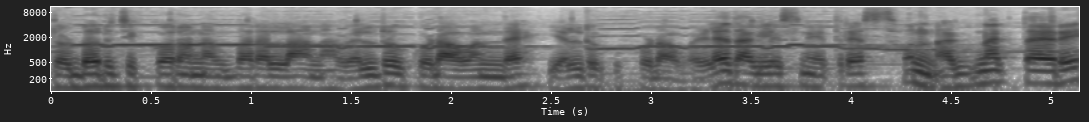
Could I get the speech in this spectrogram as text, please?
ದೊಡ್ಡವರು ಚಿಕ್ಕವರು ಅನ್ನೋದು ಬರಲ್ಲ. ನಾವೆಲ್ಲರೂ ಕೂಡ ಒಂದೇ, ಎಲ್ರಿಗೂ ಕೂಡ ಒಳ್ಳೇದಾಗಲಿ ಸ್ನೇಹಿತರೆ. ಸೊ ನಗ್ನಗ್ತಾ ಇರಿ.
